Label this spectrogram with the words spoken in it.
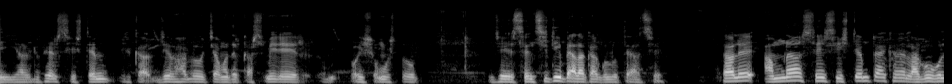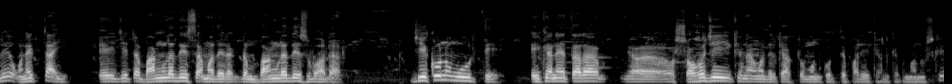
এই এয়ার ডিফেন্স সিস্টেম যেভাবে হচ্ছে আমাদের কাশ্মীরের ওই সমস্ত যে সেনসিটিভ এলাকাগুলোতে আছে, তাহলে আমরা সেই সিস্টেমটা এখানে লাগু হলে অনেকটাই এই যেটা বাংলাদেশ, আমাদের একদম বাংলাদেশ বর্ডার যে কোনো মুহূর্তে এখানে তারা সহজেই এখানে আমাদেরকে আক্রমণ করতে পারে এখানকার মানুষকে,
